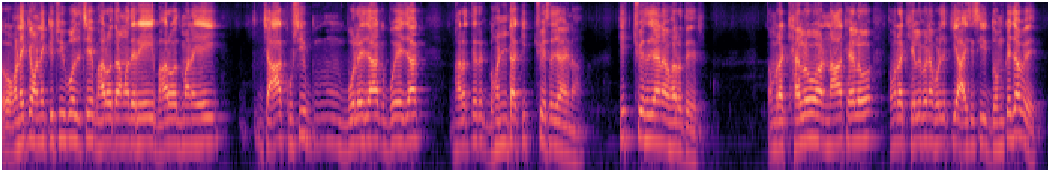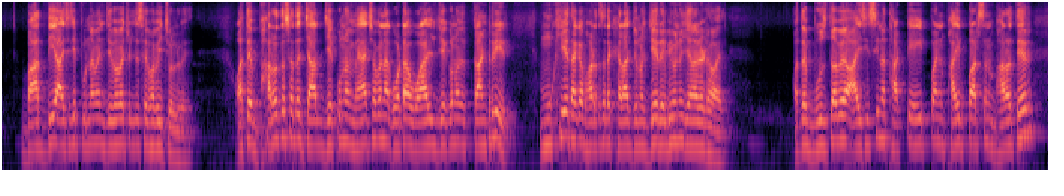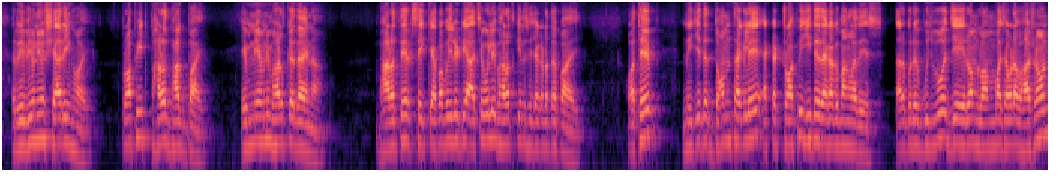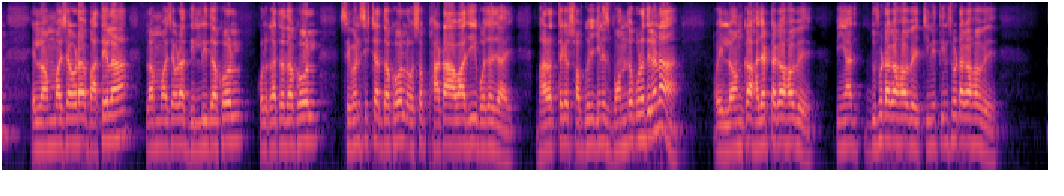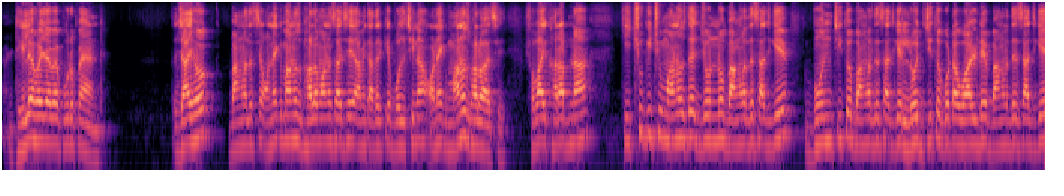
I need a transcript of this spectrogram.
তো অনেকে অনেক কিছুই বলছে, ভারত আমাদের এই, ভারত মানে এই। যা খুশি বলে যাক, বয়ে যাক, ভারতের ঘণ্টা কিচ্ছু এসে যায় না, কিচ্ছু এসে যায় না ভারতের। তোমরা খেলো আর না খেলো, তোমরা খেলবে না বলে কি আইসিসি দমকে যাবে? বাদ দিয়ে আইসিসি টুর্নামেন্ট যেভাবে চলছে, সেভাবেই চলবে। অতএব ভারতের সাথে যার যে কোনো ম্যাচ হবে না, গোটা ওয়ার্ল্ড যে কোনো কান্ট্রির মুখিয়ে থাকে ভারতের সাথে খেলার জন্য, যে রেভিনিউ জেনারেট হয়। অতএব বুঝতে হবে, আইসিসি না thirty eight point five percent ভারতের রেভিনিউ শেয়ারিং হয়। প্রফিট ভারত ভাগ পায়। এমনি এমনি ভারতকে দেয় না। ভারতের সেই ক্যাপাবিলিটি আছে বলেই ভারত কিন্তু সেই জায়গাটাতে পায়। অতএব নিজেদের দম থাকলে একটা ট্রফি জিতে দেখাক বাংলাদেশ। তারপরে বুঝব যে এরম লম্বা চওড়া ভাষণ, এই লম্বা চওড়া বাতেলা, লম্বা চওড়া দিল্লি দখল, কলকাতা দখল সেভেন সিস্টার দখল, ওসব ফাটা আওয়াজই বোঝা যায়। ভারত থেকে সব কিছু জিনিস বন্ধ করে দিলে না, ওই লঙ্কা হাজার টাকা হবে, পেঁয়াজ দুশো টাকা হবে, চিনি তিনশো টাকা হবে, ঢিলে হয়ে যাবে পুরো প্যান্ট। তো যাই হোক বাংলাদেশে অনেক মানুষ ভালো মানুষ আছে, আমি তাদেরকে বলছি না, অনেক মানুষ ভালো আছে। সবাই খারাপ না। কিছু কিছু মানুষদের জন্য বাংলাদেশ আজকে বঞ্চিত, বাংলাদেশ আজকে লজ্জিত গোটা ওয়ার্ল্ডে বাংলাদেশ আজকে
